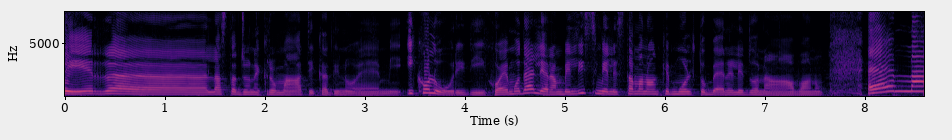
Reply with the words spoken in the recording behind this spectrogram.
per eh, la stagione cromatica di Noemi. I colori, dico, ai modelli erano bellissimi e le stavano anche molto bene, le donavano. Emma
